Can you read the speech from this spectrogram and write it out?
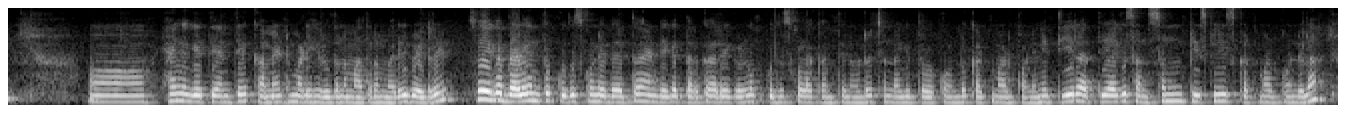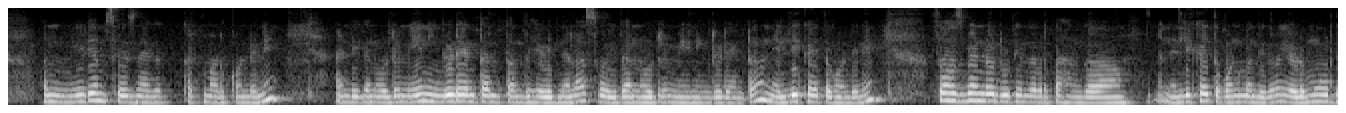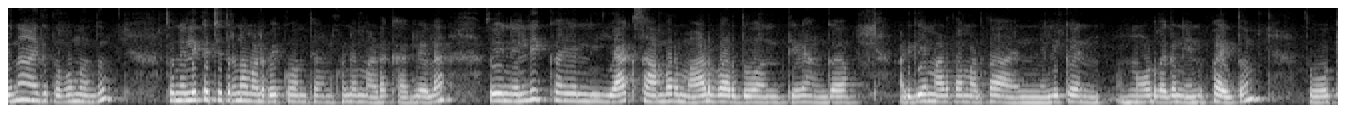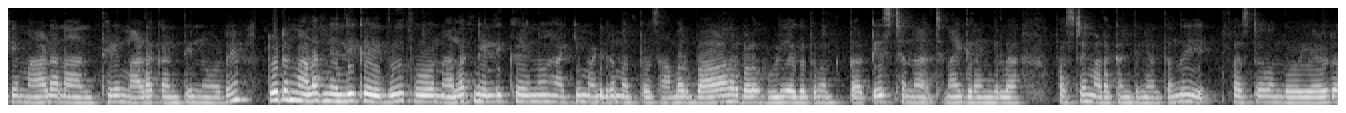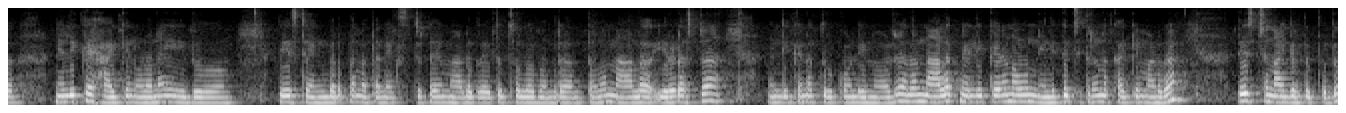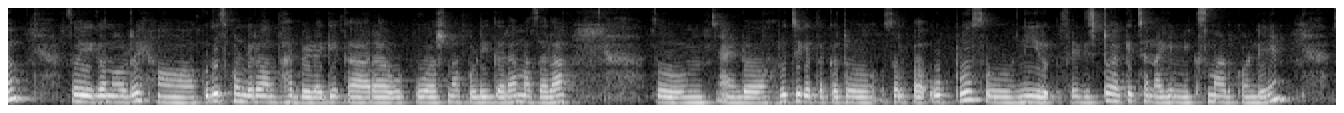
ಹೆಂಗಾಗೈತಿ ಅಂತೇಳಿ ಕಮೆಂಟ್ ಮಾಡಿ ಹೇಳೋದನ್ನ ಮಾತ್ರ ಮರಿಬೇಡ್ರಿ. ಸೊ ಈಗ ಬೆಳೆ ಅಂತೂ ಕುದಿಸ್ಕೊಂಡಿದ್ದಾಯ್ತು ಆ್ಯಂಡ್ ಈಗ ತರಕಾರಿಗಳನ್ನ ಕುದಿಸ್ಕೊಳಕ್ಕಂತ ನೋಡ್ರಿ. ಚೆನ್ನಾಗಿ ತೊಳ್ಕೊಂಡು ಕಟ್ ಮಾಡ್ಕೊಂಡಿನಿ. ತೀರಾ ಅತಿಯಾಗಿ ಸಣ್ಣ ಸಣ್ಣ ಪೀಸ್ ಪೀಸ್ ಕಟ್ ಮಾಡ್ಕೊಂಡಿಲ್ಲ. ಒಂದು ಮೀಡಿಯಮ್ ಸೈಜ್ನಾಗ ಕಟ್ ಮಾಡ್ಕೊಂಡೀನಿ. ಆ್ಯಂಡ್ ಈಗ ನೋಡಿರಿ ಮೇನ್ ಇಂಗ್ರೀಡಿಯೆಂಟ್ ಅಂತಂದು ಹೇಳಿದ್ನಲ್ಲ. ಸೊ ಇದನ್ನು ನೋಡಿರಿ ಮೇನ್ ಇಂಗ್ರೀಡಿಯೆಂಟು ನೆಲ್ಲಿಕಾಯಿ ತೊಗೊಂಡಿನಿ. ಸೊ ಹಸ್ಬೆಂಡು ಡ್ಯೂಟಿಯಿಂದ ಬರ್ತಾ ಹಂಗೆ ನೆಲ್ಲಿಕಾಯಿ ತೊಗೊಂಡು ಬಂದಿದ್ರು. ಎರಡು ಮೂರು ದಿನ ಆಯಿತು ತೊಗೊಂಬಂದು. ಸೊ ನೆಲ್ಲಿಕಾಯಿ ಚಿತ್ರಾನ್ನ ಮಾಡಬೇಕು ಅಂತ ಅಂದ್ಕೊಂಡೆ ಮಾಡೋಕ್ಕಾಗಲಿಲ್ಲ ಸೊ ಈ ನೆಲ್ಲಿಕಾಯಲ್ಲಿ ಯಾಕೆ ಸಾಂಬಾರು ಮಾಡಬಾರ್ದು ಅಂತೇಳಿ ಹಂಗೆ ಅಡುಗೆ ಮಾಡ್ತಾ ಮಾಡ್ತಾ ನೆಲ್ಲಿಕಾಯಿ ನೋಡಿದಾಗ ನೆನಪಾಯಿತು. ಸೊ ಓಕೆ ಮಾಡೋಣ ಅಂಥೇಳಿ ಮಾಡೋಕ್ಕಂತೀನಿ ನೋಡ್ರಿ. ಟೋಟಲ್ ನಾಲ್ಕು ನೆಲ್ಲಿಕಾಯಿ ಇದು ಸೊ ನಾಲ್ಕು ನೆಲ್ಲಿಕಾಯಿನೂ ಹಾಕಿ ಮಾಡಿದ್ರೆ ಮತ್ತು ಸಾಂಬಾರು ಭಾಳ ಅಂದ್ರೆ ಭಾಳ ಹುಳಿ ಆಗುತ್ತೆ, ಮತ್ತು ಟೇಸ್ಟ್ ಚೆನ್ನ ಚೆನ್ನಾಗಿರಂಗಿಲ್ಲ. ಫಸ್ಟ್ ಟೈಮ್ ಮಾಡೋಕ್ಕಂತೀನಿ ಅಂತಂದು ಫಸ್ಟ್ ಒಂದು ಎರಡು ನೆಲ್ಲಿಕಾಯಿ ಹಾಕಿ ನೋಡೋಣ, ಇದು ಟೇಸ್ಟ್ ಹೆಂಗೆ ಬರುತ್ತೆ ಮತ್ತು ನೆಕ್ಸ್ಟ್ ಟೈಮ್ ಮಾಡಿದ್ರಾಯ್ತು ಚಲೋ ಬಂದ್ರೆ ಅಂತಂದ್ರೆ ನಾಲ್ಕು ಎರಡಷ್ಟ ನೆಲ್ಲಿಕಾಯಿನ ತುರ್ಕೊಂಡು ನೋಡ್ರಿ. ಅಂದ್ರೆ ನಾಲ್ಕು ನೆಲ್ಲಿಕಾಯಿನ ನಾವು ನೆಲ್ಲಿಕಾಯಿ ಚಿತ್ರಾನ್ನಕ್ಕೆ ಹಾಕಿ ಮಾಡಿದ್ರೆ ಟೇಸ್ಟ್ ಚೆನ್ನಾಗಿರ್ತೈತೆ ಅದು. ಸೊ ಈಗ ನೋಡಿರಿ ಕುದಿಸ್ಕೊಂಡಿರೋವಂತಹ ಬೆಳಗ್ಗೆ ಬೇಳೆಗೆ ಖಾರ, ಉಪ್ಪು ಅರಿಶಿನ ಪುಡಿ, ಗರಂ ಮಸಾಲ ಸೊ ಆ್ಯಂಡ್ ರುಚಿಗೆ ತಕ್ಕಟ್ಟು ಸ್ವಲ್ಪ ಉಪ್ಪು ಸೊ ನೀರು. ಸೊ ಇದಿಷ್ಟು ಹಾಕಿ ಚೆನ್ನಾಗಿ ಮಿಕ್ಸ್ ಮಾಡ್ಕೊಂಡು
